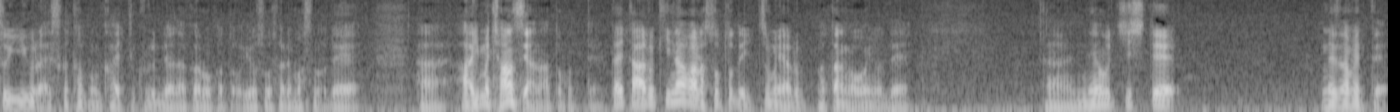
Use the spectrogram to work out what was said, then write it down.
過ぎぐらいですか多分帰ってくるんではなかろうかと予想されますので、はい、あ、今チャンスやなと思って。大体歩きながら外でいつもやるパターンが多いので、はい、寝落ちして目覚めて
